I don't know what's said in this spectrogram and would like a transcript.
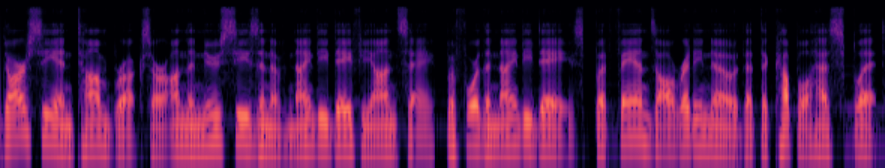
Darcey and Tom Brooks are on the new season of 90 Day Fiancé, before the 90 days, but fans already know that the couple has split.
